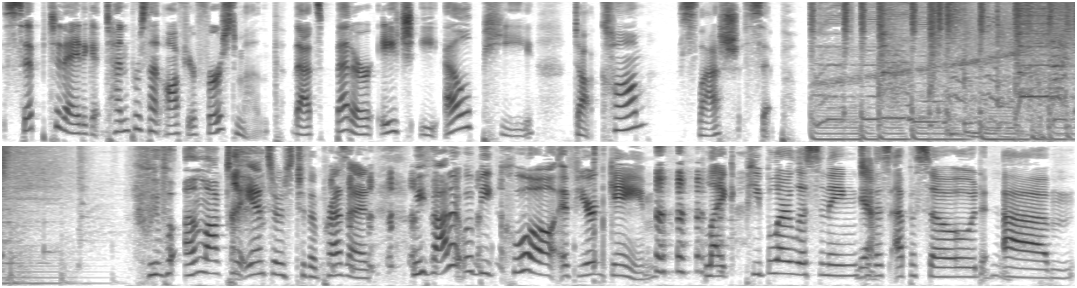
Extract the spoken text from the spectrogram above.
sip today to get 10% off your first month. That's better, H-E-L-P dot com slash sip. We've unlocked the answers to the present. We thought it would be cool if your game, like people are listening to Yeah. this episode, um,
